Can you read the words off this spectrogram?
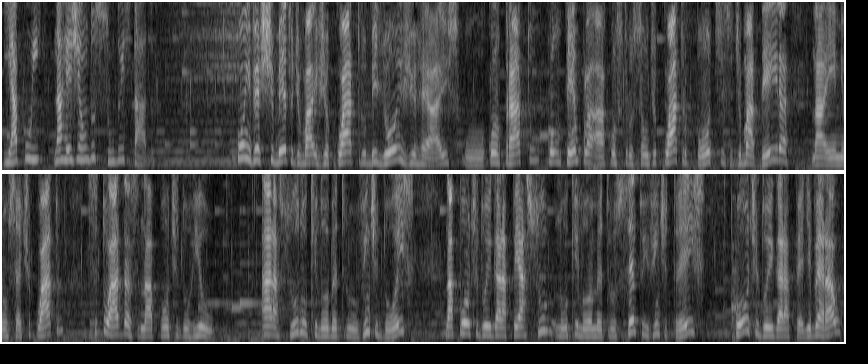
e Apuí, na região do sul do estado. Com investimento de mais de 4 bilhões de reais, o contrato contempla a construção de quatro pontes de madeira na M174, situadas na ponte do rio Araçu, no quilômetro 22, na ponte do Igarapé-Açu, no quilômetro 123, ponte do Igarapé Liberal,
